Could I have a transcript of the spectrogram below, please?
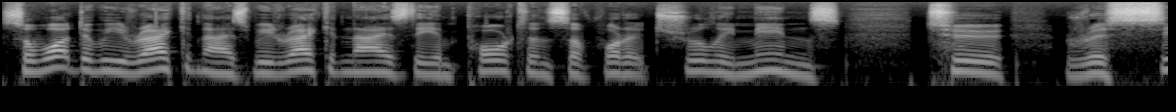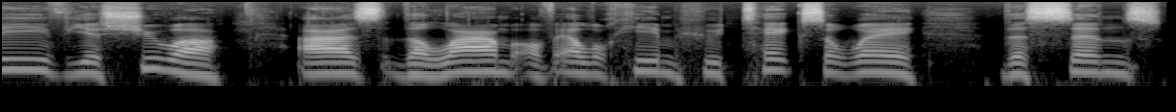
So, what do we recognize? We recognize the importance of what it truly means to receive Yeshua as the Lamb of Elohim who takes away the sins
